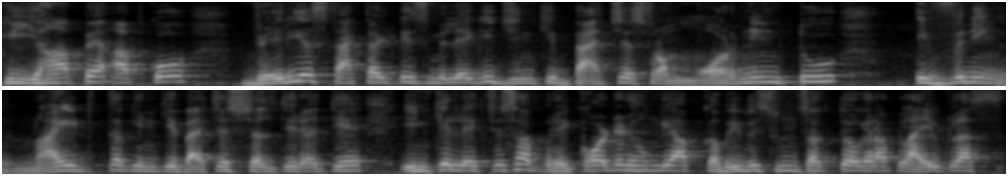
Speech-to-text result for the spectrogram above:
कि यहाँ पे आपको वेरियस फैकल्टीज मिलेगी जिनकी batches from morning to evening, night तक इनकी बैचेस चलती रहती है। इनके लेक्चर्स आप रिकॉर्डेड होंगे, आप कभी भी सुन सकते हो। अगर आप live class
